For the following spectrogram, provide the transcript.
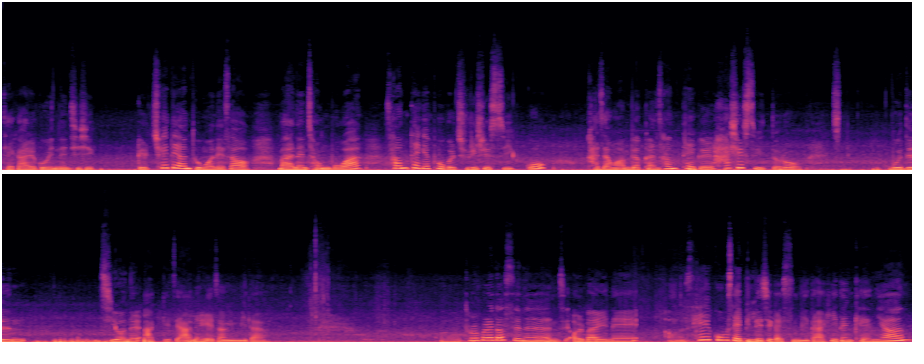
제가 알고 있는 지식을 최대한 동원해서 많은 정보와 선택의 폭을 줄이실 수 있고 가장 완벽한 선택을 하실 수 있도록 모든 지원을 아끼지 않을 예정입니다. 어, 톨브라더스는 얼바인에 어, 세 곳의 빌리지가 있습니다. 히든 캐년,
